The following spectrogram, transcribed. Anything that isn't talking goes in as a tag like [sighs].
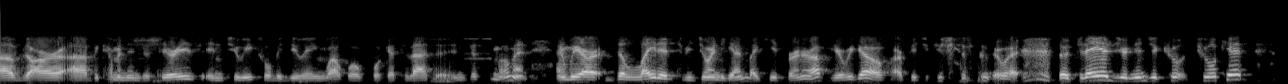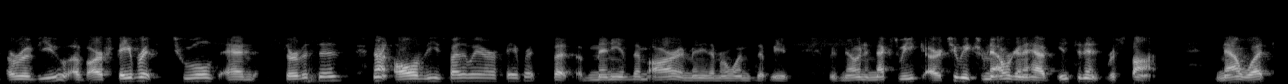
of our uh, Become a Ninja series. In two weeks, we'll be doing, well, well, we'll get to that in just a moment. And we are delighted to be joined again by Keith Berner. Up, here we go. Our PechaKucha [laughs] is underway. So today is your Ninja Toolkit, a review of our favorite tools and services. Not all of these, by the way, are our favorites, but many of them are, and many of them are ones that we've we've known. And next week, or two weeks from now, we're going to have incident response. Now what?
